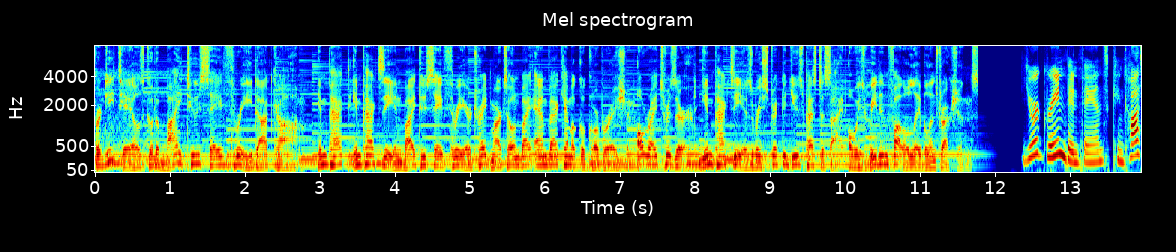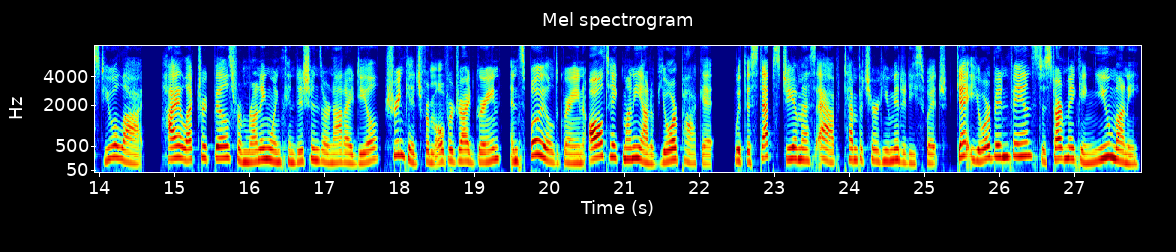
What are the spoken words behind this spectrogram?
For details, go to buy2save3.com. Impact, Impact Z, and Buy 2 Save 3 are trademarks owned by Amvac Chemical Corporation. All rights reserved. Impact Z is a restricted use pesticide. Always read and follow label instructions. Your grain bin fans can cost you a lot. High electric bills from running when conditions are not ideal, shrinkage from overdried grain, and spoiled grain all take money out of your pocket. With the STEPS GMS app temperature humidity switch, get your bin fans to start making you money.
